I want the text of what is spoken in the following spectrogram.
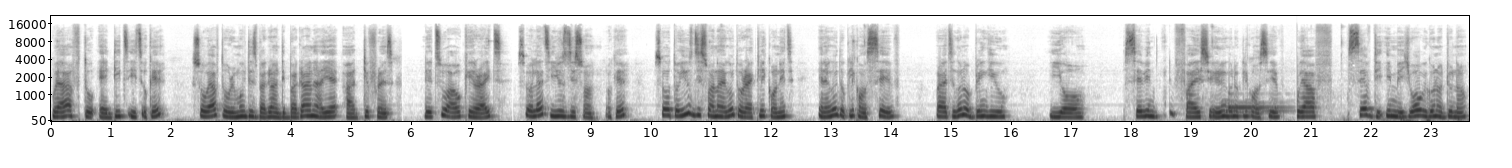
we have to edit it, okay? So we have to remove this background. The background here are different. The two are okay, right? So let's use this one, okay? So to use this one, I'm going to right click on it and I'm going to click on save. All right, it's going to bring you your saving files. So you're going to click on save. We have save the image what we're going to do now?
